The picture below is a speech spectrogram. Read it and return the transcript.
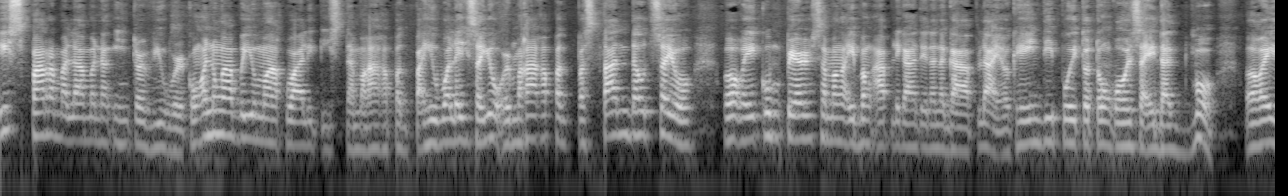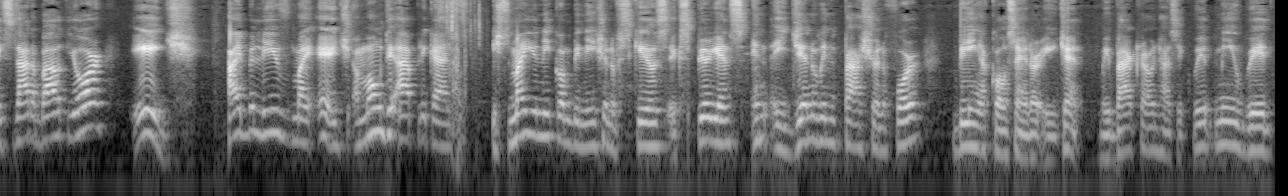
is para malaman ng interviewer kung ano nga ba yung mga qualities na makakapagpahiwalay sa'yo or makakapagpa-standout sa'yo, okay, compare sa mga ibang aplikante na nag apply Okay, hindi po ito tungkol sa edad mo. Okay, it's not about your age. I believe my age among the applicants is my unique combination of skills, experience, and a genuine passion for being a call center agent. My background has equipped me with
